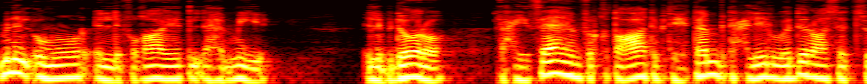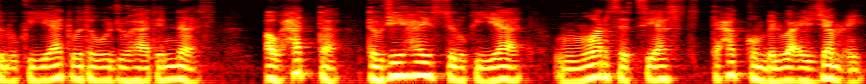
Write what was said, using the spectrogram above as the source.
من الأمور اللي في غاية الأهمية. اللي بدوره رح يساهم في قطاعات بتهتم بتحليل ودراسة سلوكيات وتوجهات الناس أو حتى توجيه هاي السلوكيات وممارسة سياسة التحكم بالوعي الجمعي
